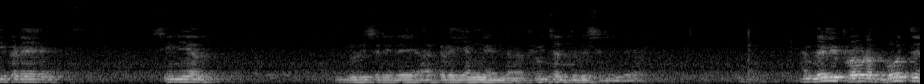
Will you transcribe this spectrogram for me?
ಈ ಕಡೆ ಸೀನಿಯರ್ ಜುಡಿಷರಿ ಇದೆ, ಆ ಕಡೆ ಯಂಗ್ ಅಂಡ್ ಫ್ಯೂಚರ್ ಜುಡಿಷರಿ ಇದೆ. I am really proud of both the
